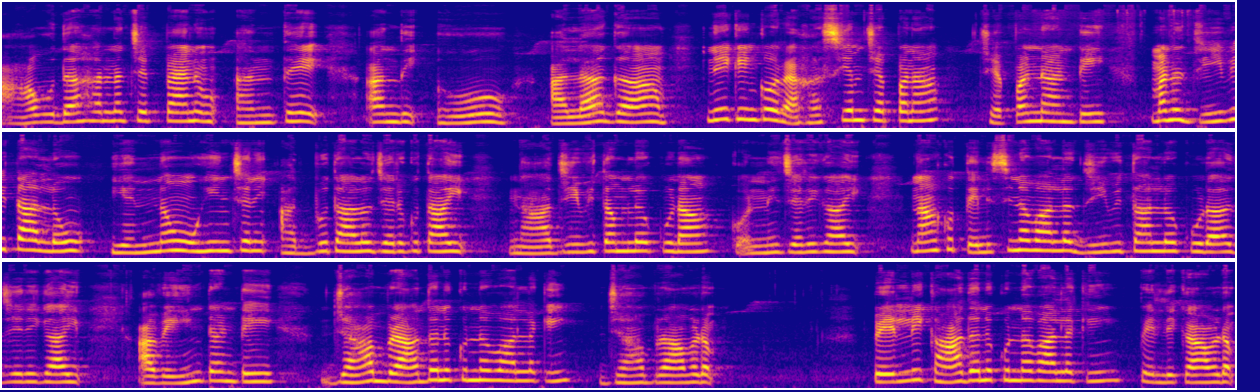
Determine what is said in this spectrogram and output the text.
ఆ ఉదాహరణ చెప్పాను. అంతే అంది. ఓ అలాగా? నీకు ఇంకో రహస్యం చెప్పనా? చెప్పండి ఆంటీ. మన జీవితాల్లో ఎన్నో ఊహించని అద్భుతాలు జరుగుతాయి. నా జీవితంలో కూడా కొన్ని జరిగాయి. నాకు తెలిసిన వాళ్ళ జీవితాల్లో కూడా జరిగాయి. అవేంటంటే జాబ్ రాదనుకున్న వాళ్ళకి జాబ్ రావడం. పెళ్ళి కాదనుకున్న వాళ్ళకి పెళ్ళి కావడం.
